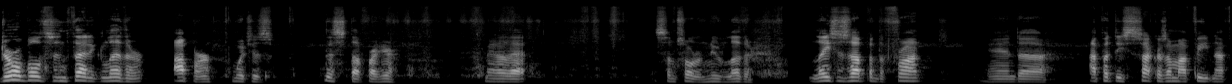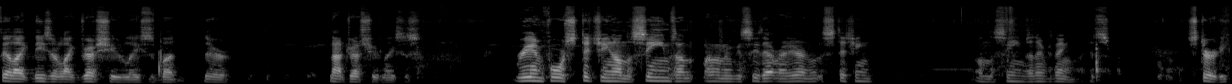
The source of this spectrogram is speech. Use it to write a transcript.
durable synthetic leather upper, which is this stuff right here, made of that some sort of new leather. Laces up at the front, and uh, I put these suckers on my feet, and I feel like these are like dress shoe laces, but they're not dress shoe laces. Reinforced stitching on the seams. I don't know if you can see that right here. The stitching on the seams and everything. It's sturdy.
